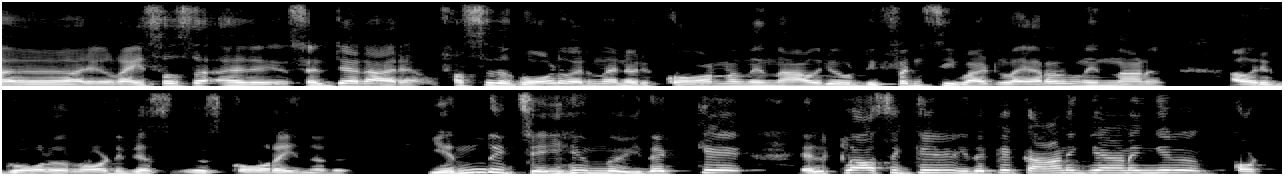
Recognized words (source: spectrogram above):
അവരെ സെൽറ്റേഡ് സെൽറ്റയുടെ ഫസ്റ്റ് ഗോൾ വരുന്നതിന് ഒരു കോർണർ നിന്ന് ആ ഒരു ഡിഫെൻസീവ് ആയിട്ടുള്ള എററിൽ നിന്നാണ് ആ ഒരു ഗോൾ റോഡിന്റെ സ്കോർ ചെയ്യുന്നത്. എന്ത് ചെയ്യുന്നു? ഇതൊക്കെ എൽ ക്ലാസിക്കൽ ഇതൊക്കെ കാണിക്കുകയാണെങ്കിൽ കൊട്ട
